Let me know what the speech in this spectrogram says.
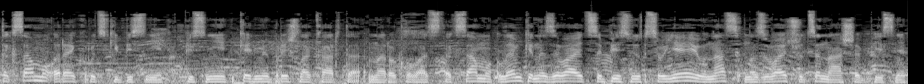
Так само рекрутські пісні, пісні «Кедьми прийшла карта на роковаць. Так само лемки називають цю пісню своєю. У нас називають, що це наша пісня.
